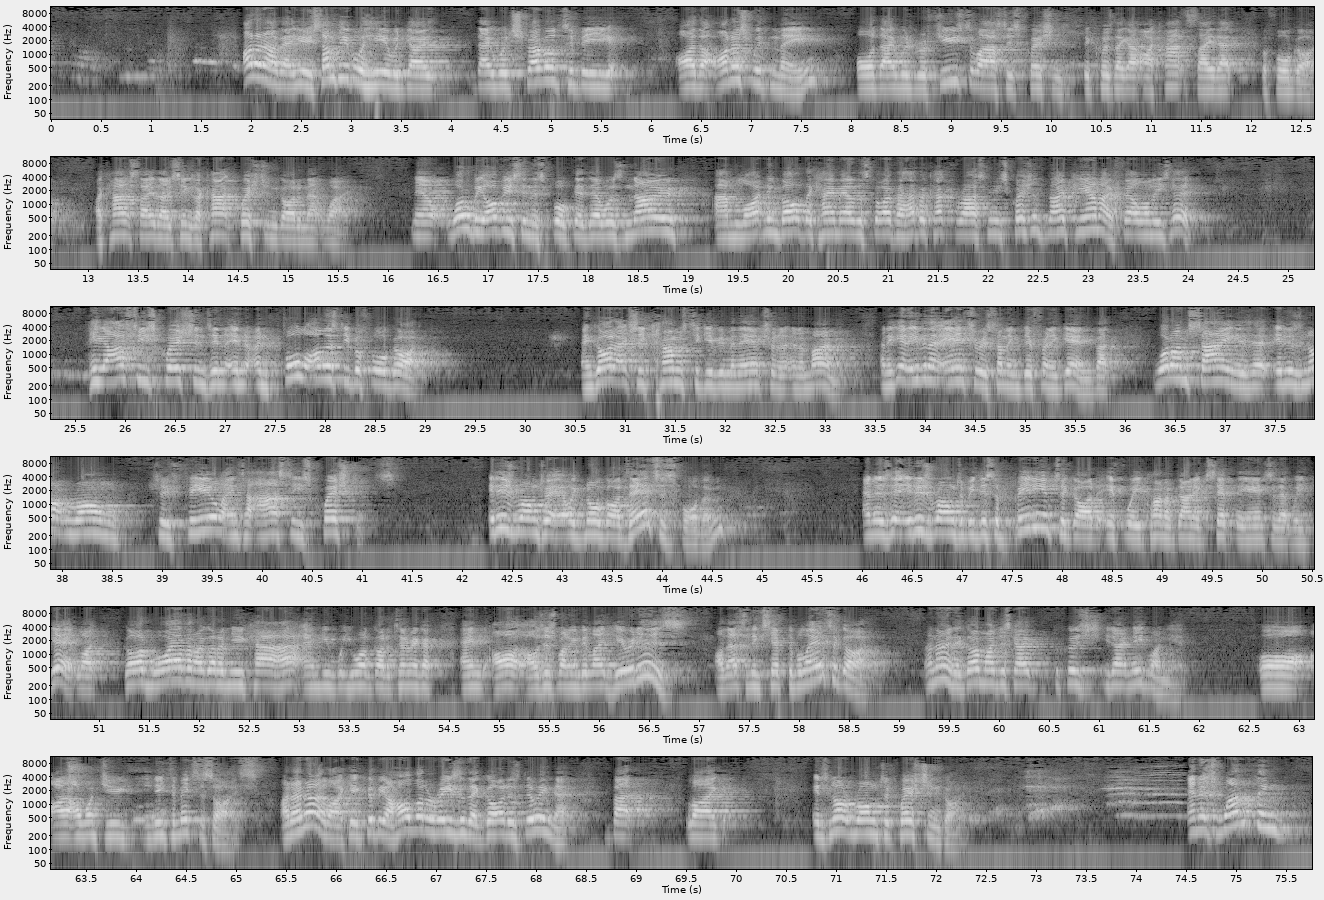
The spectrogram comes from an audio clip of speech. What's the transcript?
I don't know about you. Some people here would go, they would struggle to be either honest with me or they would refuse to ask this question because they go, I can't say that before God. I can't say those things. I can't question God in that way. Now, what will be obvious in this book that there was no um, lightning bolt that came out of the sky for Habakkuk for asking these questions. No piano fell on his head. He asked these questions in, in, in full honesty before God. And God actually comes to give him an answer in a, in a moment. And again, even that answer is something different again. But what I'm saying is that it is not wrong to feel and to ask these questions. It is wrong to ignore God's answers for them. And it is wrong to be disobedient to God if we kind of don't accept the answer that we get. Like, God, why haven't I got a new car? And you, you want God to turn around and go, and oh, I was just running a bit late. Here it is. Oh, that's an acceptable answer, God. I know that God might just go, because you don't need one yet. Or I, I want you, you need some exercise. I don't know. Like, it could be a whole lot of reasons that God is doing that. But, like, it's not wrong to question God. And it's one thing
